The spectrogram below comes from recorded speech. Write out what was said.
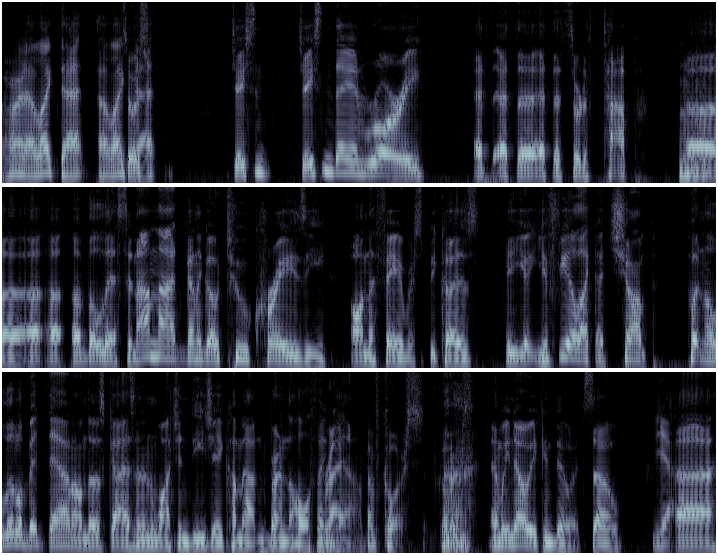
All right. I like that. I like So that. Jason Jason Day and Rory at the at the at the sort of top Mm-hmm. uh, uh, uh, of the list, and I'm not gonna go too crazy on the favorites because you you feel like a chump putting a little bit down on those guys and then watching DJ come out and burn the whole thing right. down, Of course. Of course. and we know he can do it. So Yeah. uh,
